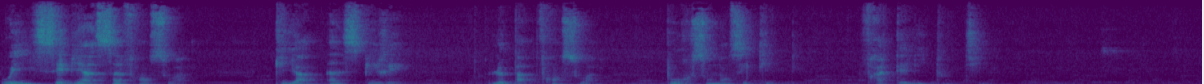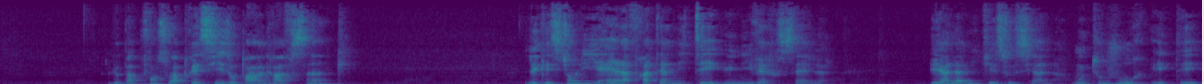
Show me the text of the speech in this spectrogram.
Oui, c'est bien Saint François qui a inspiré le pape François pour son encyclique Fratelli Tutti. Le pape François précise au paragraphe 5 les questions liées à la fraternité universelle et à l'amitié sociale ont toujours été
